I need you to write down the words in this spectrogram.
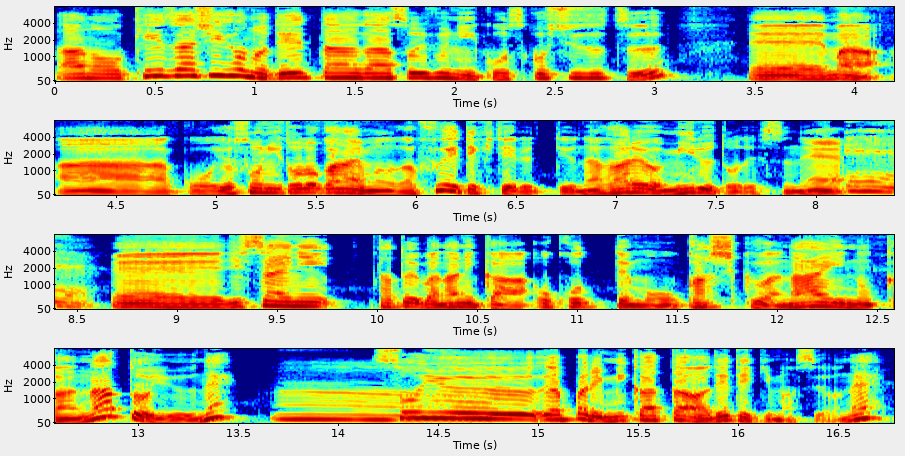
あの、経済指標のデータがそういうふうにこう少しずつ、えー、まあ、あこう予想に届かないものが増えてきているっていう流れを見るとですね、えー、えー、実際に、例えば何か起こってもおかしくはないのかなというね、うそういう、やっぱり見方は出てきますよね。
